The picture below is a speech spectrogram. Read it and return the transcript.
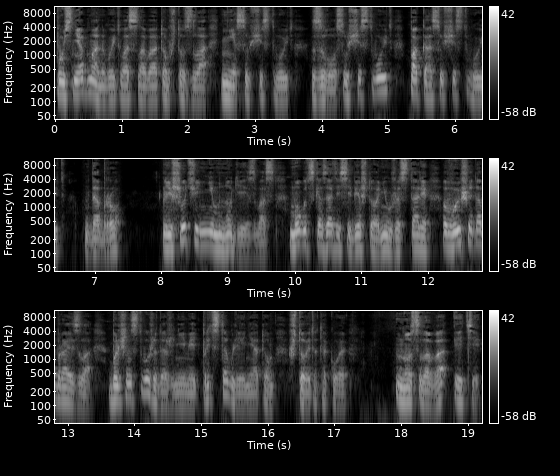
Пусть не обманывают вас слова о том, что зла не существует. Зло существует, пока существует добро. Лишь очень немногие из вас могут сказать о себе, что они уже стали выше добра и зла. Большинство же даже не имеет представления о том, что это такое. Но слова эти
